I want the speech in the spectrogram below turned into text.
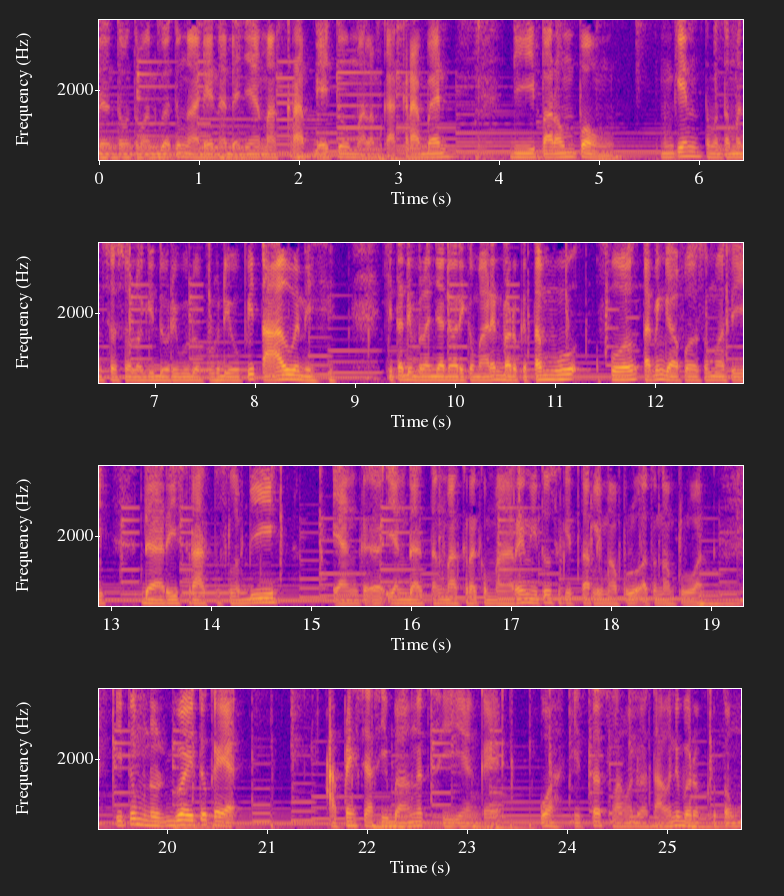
dan teman-teman gue tuh ngadain adanya makrab yaitu malam keakraban di Parompong. Mungkin teman-teman sosiologi 2020 di UPI tahu nih. Kita di bulan Januari kemarin baru ketemu full tapi nggak full semua sih. Dari 100 lebih yang ke yang datang makra kemarin itu sekitar 50 atau 60-an itu menurut gue itu kayak apresiasi banget sih yang kayak wah kita selama 2 tahun ini baru ketemu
